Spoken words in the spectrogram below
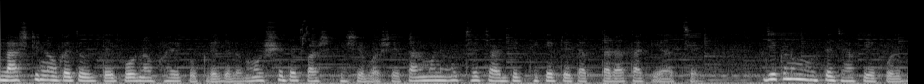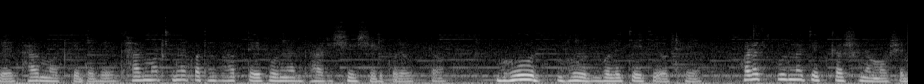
লাশটি নৌকায় তুলতে পূর্ণা ভয়ে কুকড়ে গেল। মুর্শিদের পাশ ঘেসে বসে। তার মনে হচ্ছে চারদিক থেকে প্রেতাত্মারা তাকিয়ে আছে। যে কোনো মুহূর্তে ঝাঁপিয়ে পড়বে, ঘাড় মটকে দেবে। ঘাড় মটকানোর কথা ভাবতে পূর্ণার ঘাড় শিরশির করে উঠল। ভূত ভূত, বলে চেঁচিয়ে ওঠে। হঠাৎ পূর্ণ চিৎকার শুনে মোর্শেদ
